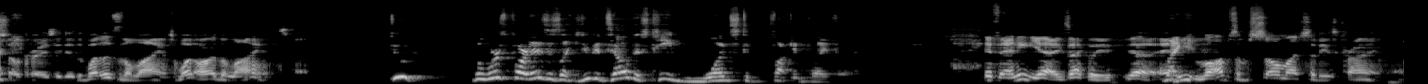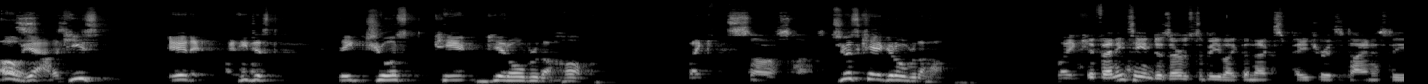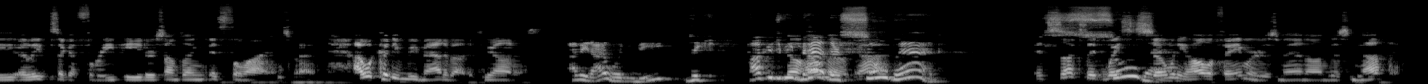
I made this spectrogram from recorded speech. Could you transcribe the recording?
so crazy, dude. What is the Lions? What are the Lions, man? Dude, the worst part is, is like you can tell this team wants to fucking play for. If any, yeah, exactly. Yeah, and Like- he loves them so much that he's crying. man. Oh That yeah, like he's in it, and he just they just can't get over the hump. Like so sucks. just can't get over the hump. Like If any team deserves to be like the next Patriots dynasty, or at least like a three-peat or something, it's the Lions, man. I couldn't even be mad about it, to be honest. I mean, I wouldn't be like. How could you be No, mad? They're so bad. It sucks. They've So wasted so many Hall of Famers, man, on this nothing.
